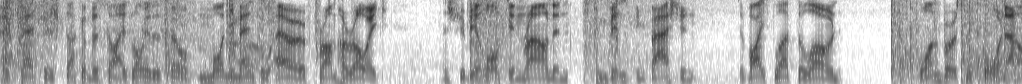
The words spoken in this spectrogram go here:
As Test is stuck on the side, as long as there's no monumental error from Heroic, this should be a locked-in round in convincing fashion. Device left alone. One versus four now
